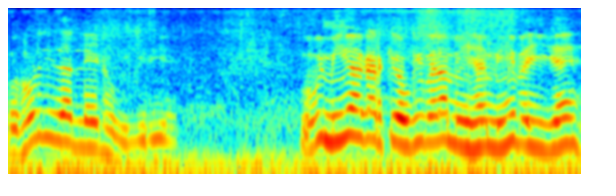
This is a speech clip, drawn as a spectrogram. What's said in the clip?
ਉਹ ਥੋੜੀ ਜਿਹੀ ਲੇਟ ਹੋ ਗਈ ਜੀਰੀ ਇਹ। ਉਹ ਵੀ ਮੀਂਹਾਂ ਕਰਕੇ ਹੋ ਗਈ ਪਹਿਲਾਂ ਮੀਂਹ ਮੀਂਹ ਪਈ ਹੈ।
